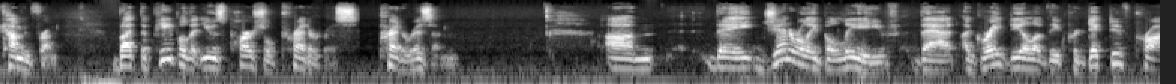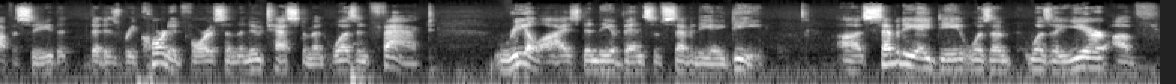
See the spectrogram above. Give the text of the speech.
coming from. But the people that use partial preterist, preterism, um, they generally believe that a great deal of the predictive prophecy that, that is recorded for us in the New Testament was, in fact, realized in the events of 70 AD. Uh, 70 AD was a, was a year of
